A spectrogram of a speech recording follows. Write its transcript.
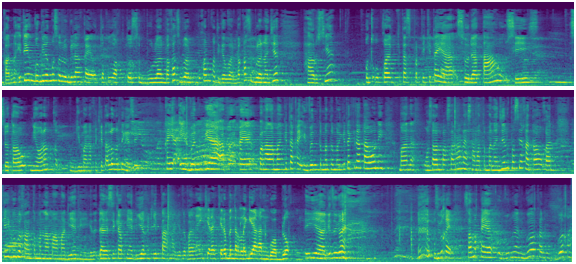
Karena itu yang gue bilang gue selalu bilang kayak untuk waktu sebulan bahkan sebulan bukan bukan tiga bulan bahkan sebulan aja harusnya untuk ukuran kita seperti kita ya sudah tahu sih sudah tahu nih orang ke- gimana ke kita. Lu ngerti gak sih? Kayak event ya apa kayak pengalaman kita kayak event teman-teman kita kita tahu nih mana usaha pasangan lah sama teman aja lu pasti akan tahu kan. Kayak gue bakalan teman lama sama dia nih gitu. Dari sikapnya dia ke kita gitu kan. Mana yang kira-kira bentar lagi akan gua blok. Nih. Iya gitu kan. Maksud gue kayak sama kayak hubungan. Gue akan gue akan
